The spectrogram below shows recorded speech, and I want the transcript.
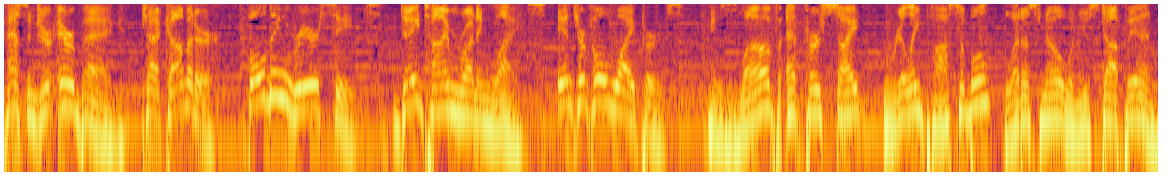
passenger airbag, tachometer, folding rear seats, daytime running lights, interval wipers. Is love at first sight really possible? Let us know when you stop in.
